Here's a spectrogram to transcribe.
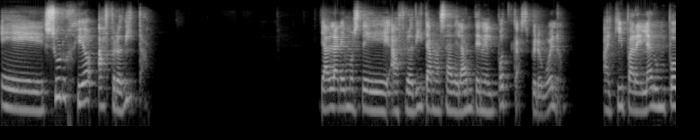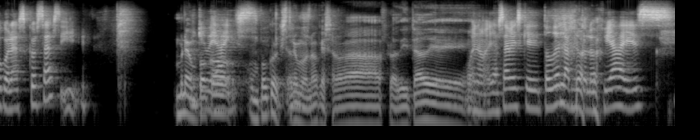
eh, surgió Afrodita. Ya hablaremos de Afrodita más adelante en el podcast, pero bueno, aquí para hilar un poco las cosas y... Hombre, un poco, veáis. un poco extremo, ¿no? Que salga Afrodita de... Bueno, ya sabéis que todo en la mitología es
